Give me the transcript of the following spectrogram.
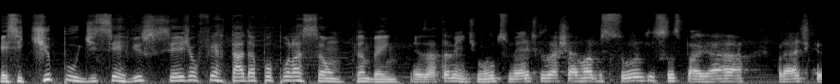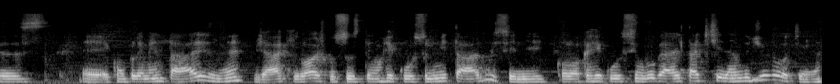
esse tipo de serviço seja ofertado à população também. Exatamente. Muitos médicos acharam absurdo SUS pagar práticas é, complementares, né? Já que, lógico, o SUS tem um recurso limitado e se ele coloca recurso em um lugar, ele está tirando de outro, né?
